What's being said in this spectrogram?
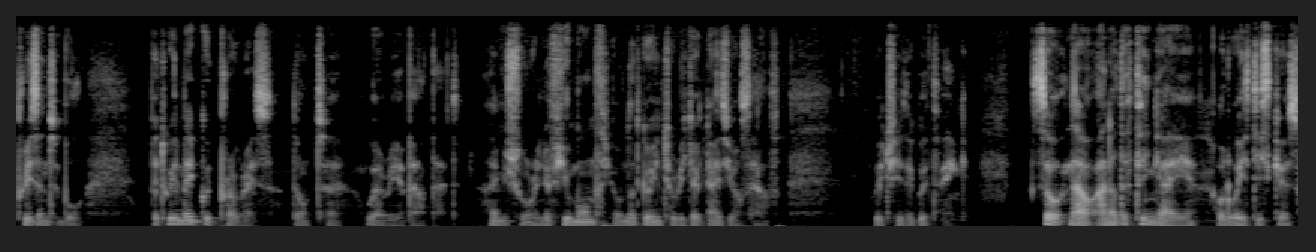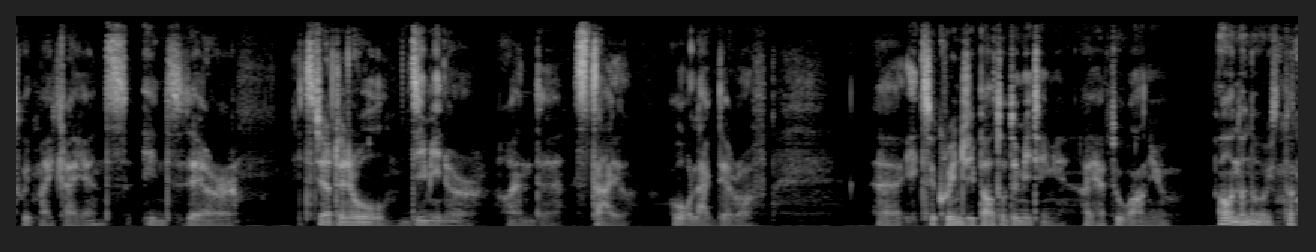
presentable. But we'll make good progress. Don't uh, worry about that. I'm sure in a few months you're not going to recognize yourself, which is a good thing. So now another thing I always discuss with my clients is their it's their general demeanor and uh, style or lack thereof. Uh, it's a cringy part of the meeting. I have to warn you. Oh no no, it's not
